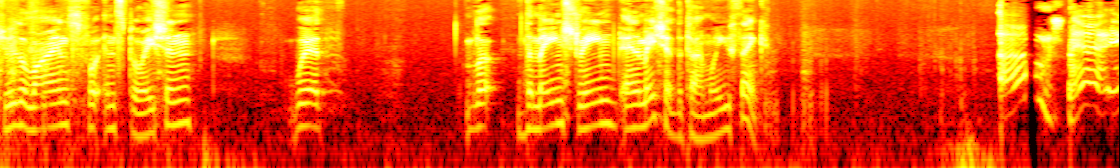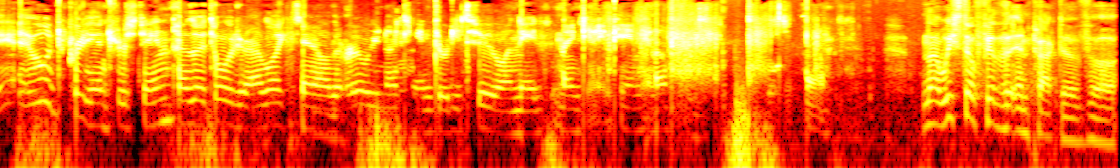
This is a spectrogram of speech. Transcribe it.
drew the lines for inspiration with the, the mainstream animation at the time. What do you think? Um, yeah, it, it looked pretty interesting. As I told you, I liked, you know, the early 1932 and the 1918, you know. Now we still feel the impact of uh,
